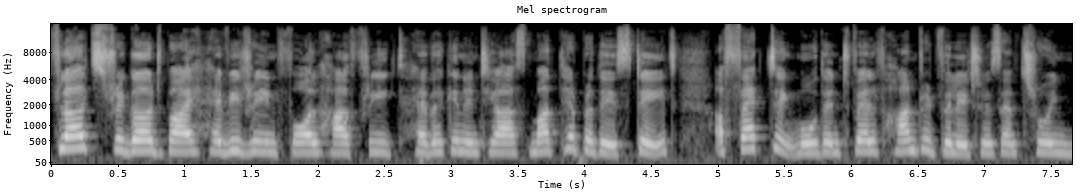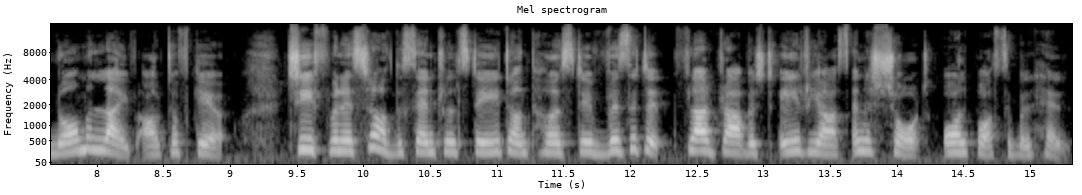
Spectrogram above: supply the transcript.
Floods triggered by heavy rainfall have wreaked havoc in India's Madhya Pradesh state, affecting more than 1,200 villages and throwing normal life out of gear. Chief Minister of the central state on Thursday visited flood-ravaged areas and assured all possible help.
